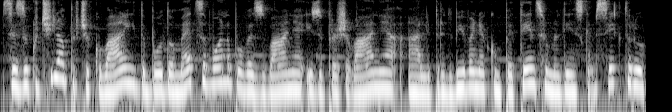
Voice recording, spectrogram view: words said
se je zaključila v pričakovanjih, da bodo medsebojno povezovanje, izobraževanje ali pridobivanje kompetenc v mladinskem sektorju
